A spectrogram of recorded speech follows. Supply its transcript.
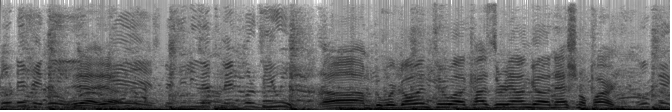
Four days ago. Yeah, yeah. Especially you have planned for view. Uh, I'm, we're going to uh, Kaziranga National Park. Okay,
